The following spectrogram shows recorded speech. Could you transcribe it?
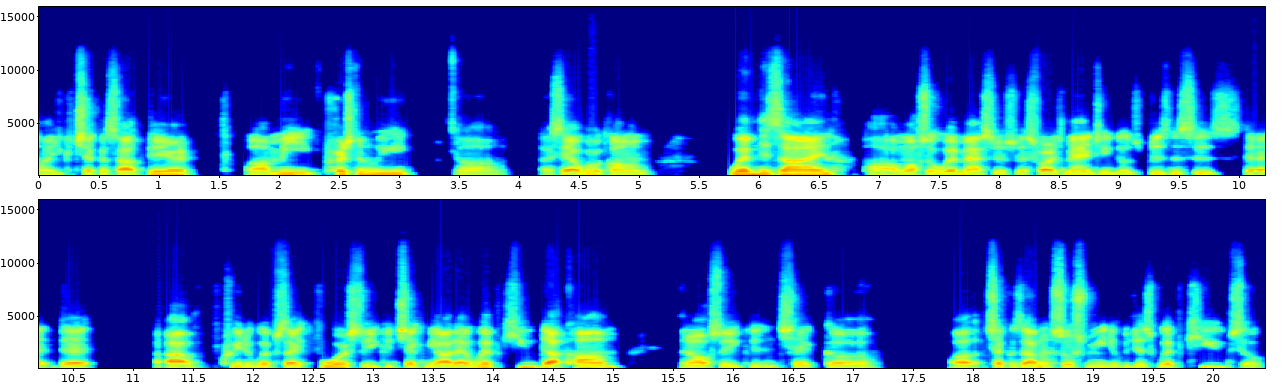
Uh, you can check us out there. Uh, me personally, uh, I say I work on web design. Uh, I'm also a webmaster so as far as managing those businesses that that I've created a website for. So you can check me out at webcube.com. And also you can check uh, uh, check us out on social media with just WebCube. So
